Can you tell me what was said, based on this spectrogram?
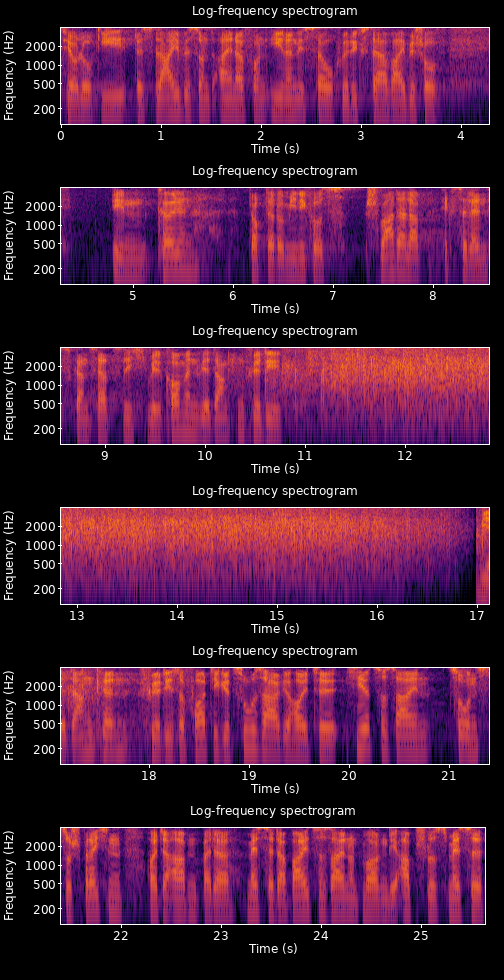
Theologie des Leibes. Und einer von ihnen ist der hochwürdigste Herr Weihbischof in Köln, Dr. Dominikus Schwaderlapp, Exzellenz, ganz herzlich willkommen. Wir danken für die Wir danken für die sofortige Zusage, heute hier zu sein, zu uns zu sprechen, heute Abend bei der Messe dabei zu sein und morgen die Abschlussmesse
